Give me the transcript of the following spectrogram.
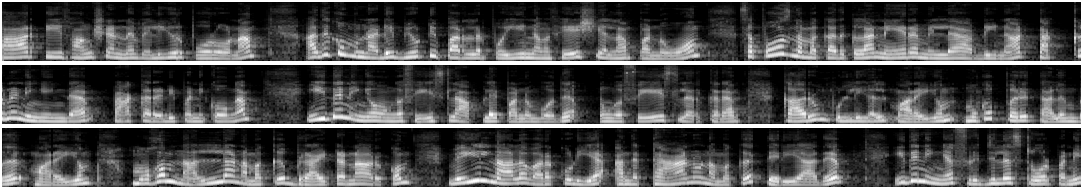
பார்ட்டி ஃபங்க்ஷன்னு வெளியூர் போகிறோன்னா அதுக்கு முன்னாடி பியூட்டி பார்லர் போய் நம்ம ஃபேஷியல்லாம் பண்ணுவோம். சப்போஸ் நமக்கு அதுக்கெல்லாம் நேரம் இல்லை அப்படின்னா டக்குன்னு நீங்கள் இந்த பேக்கை ரெடி பண்ணிக்கோங்க. இதை நீங்கள் உங்கள் ஃபேஸில் அப்ளை பண்ணும்போது உங்கள் ஃபேஸில் இருக்கிற க புள்ளிகள் மறையும் முகப்பரு தழும்பு மறையும். முகம் நல்லா நமக்கு பிரைட்டனாக இருக்கும். வெயில்னால் வரக்கூடிய அந்த டேனும் நமக்கு தெரியாது. இது நீங்கள் ஃப்ரிட்ஜில் ஸ்டோர் பண்ணி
